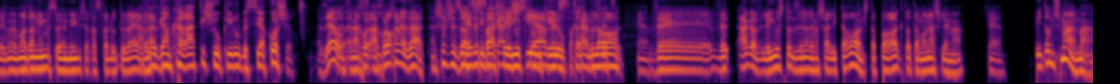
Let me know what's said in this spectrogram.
במועדונים מסוימים של חשפנות אולי, אבל... אבל גם קראתי שהוא כאילו בשיא הכושר. אז זהו, אז- אנחנו אז- אנחנו לא יכולים לדעת. אני חושב שזו הסיבה שיוסטון כאילו קצת שחקן קופצת. לא. כן, ו- ואגב, ליוסטון זה למשל יתרון, שאתה פה הרגת אותם עונה שלמה, כן. פתאום שמע, מה,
